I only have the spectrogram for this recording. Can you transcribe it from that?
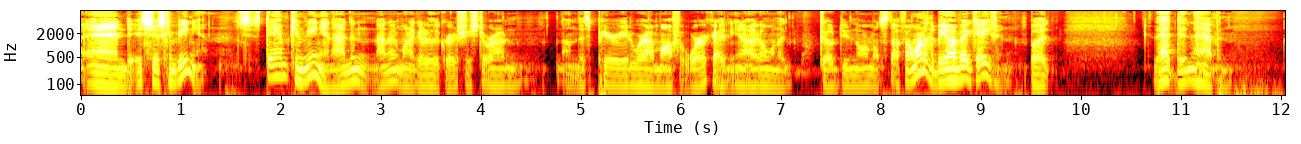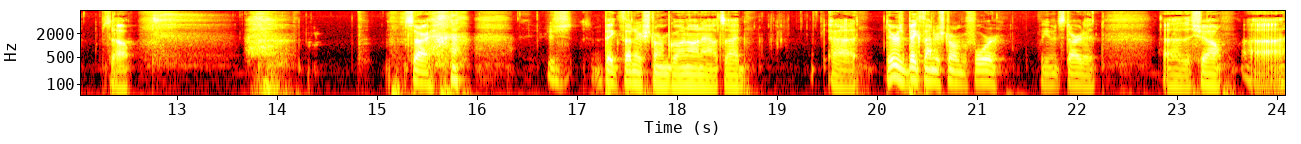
And it's just convenient. It's just damn convenient. I didn't I didn't want to go to the grocery store on on this period where I'm off at work. I you know, I don't want to go do normal stuff. I wanted to be on vacation, but that didn't happen. So sorry. There's big thunderstorm going on outside. Uh, there was a big thunderstorm before we even started uh, the show. Uh,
